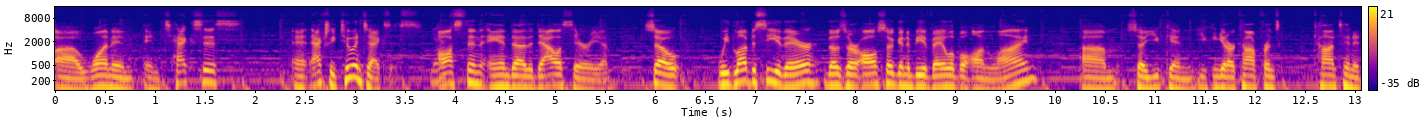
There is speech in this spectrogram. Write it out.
uh, one in in Texas, and actually two in Texas, Yes. Austin and uh, the Dallas area. So we'd love to see you there. Those are also going to be available online, um, so you can you can get our conference content at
